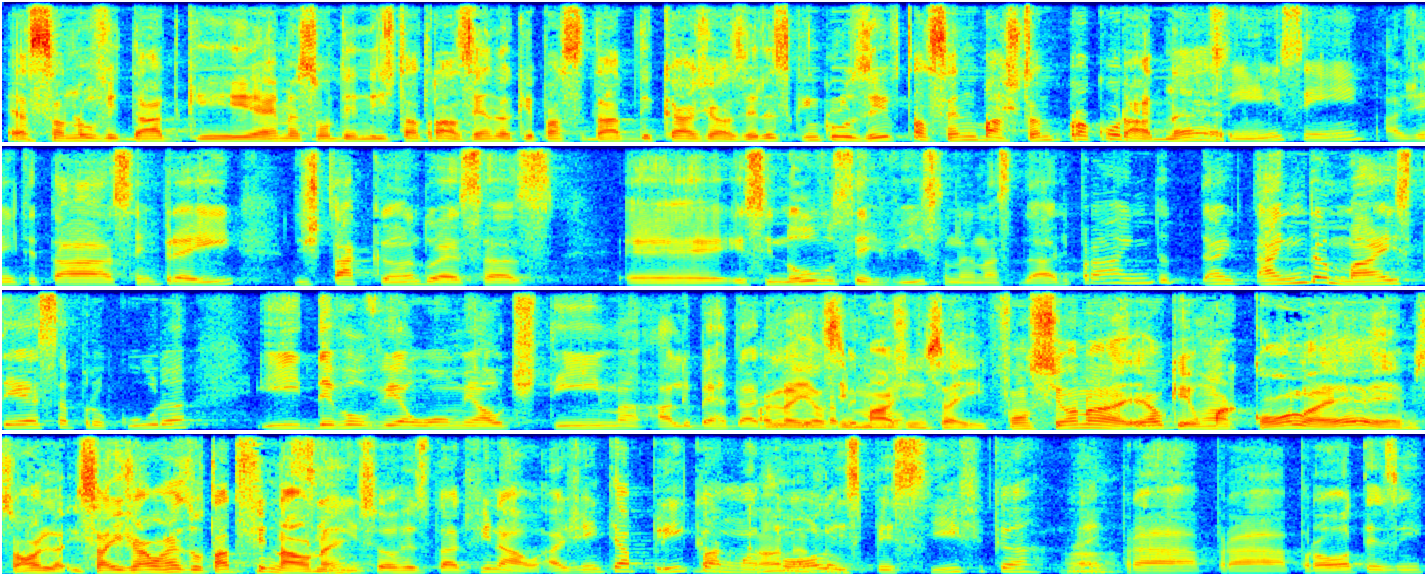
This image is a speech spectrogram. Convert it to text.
essa novidade que Emerson Denis está trazendo aqui para a cidade de Cajazeiras, que inclusive está sendo bastante procurado, né? Sim, sim. A gente está sempre aí destacando essas é, esse novo serviço né, na cidade para ainda, ainda mais ter essa procura e devolver ao homem a autoestima, a liberdade. Olha aí as imagens aí. Funciona, é o quê? Uma cola, é, Emerson? Olha, isso aí já é o resultado final, Sim, né? Isso é o resultado final. A gente aplica Bacana, uma cola viu? específica né, ah. para prótese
